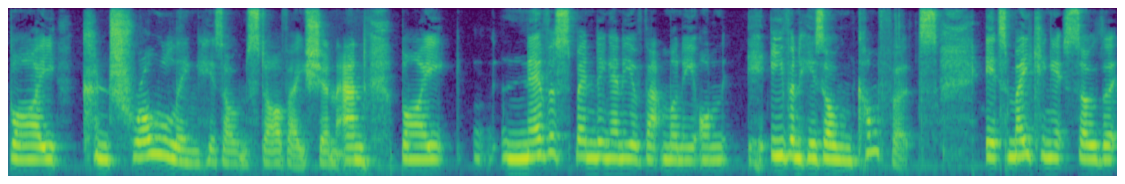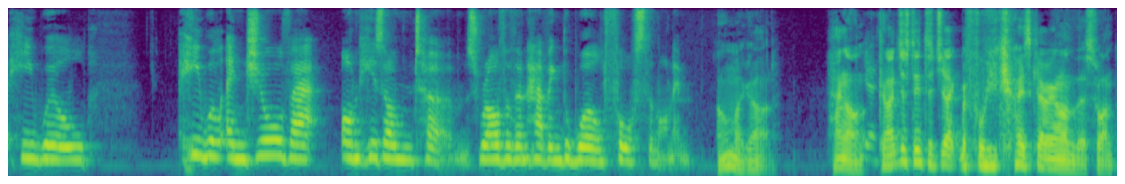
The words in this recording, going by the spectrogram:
by controlling his own starvation and by never spending any of that money on even his own comforts it's making it so that he will he will endure that on his own terms rather than having the world force them on him Oh my god. Hang on. Can I just interject before you guys carry on on this one?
